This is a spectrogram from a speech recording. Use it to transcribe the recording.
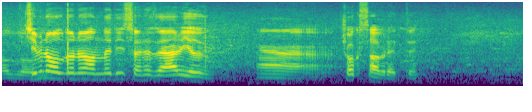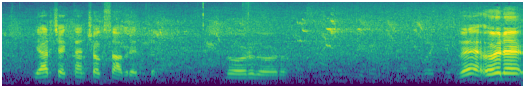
Allah Kimin olduğunu anladıysanız eğer yazın. Ha, Çok sabretti. Gerçekten çok sabretti. doğru doğru. Ve öyle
